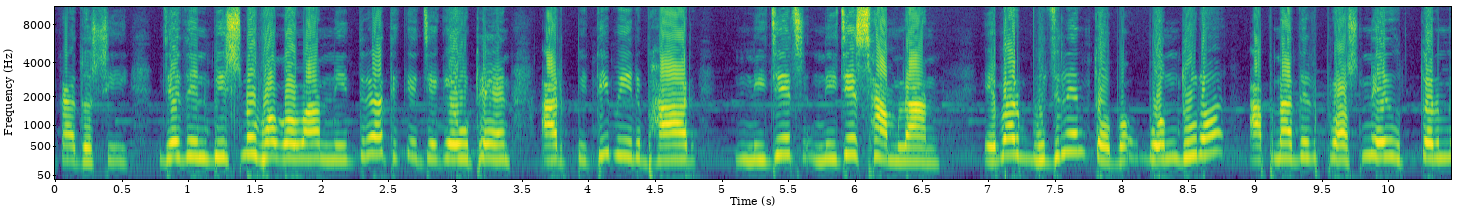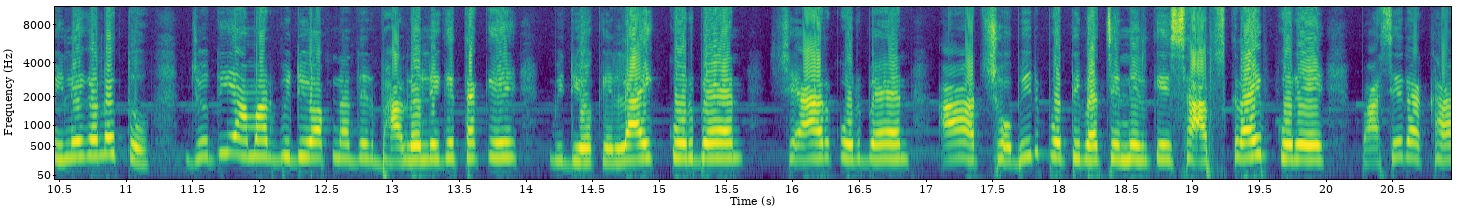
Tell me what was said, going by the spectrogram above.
একাদশী। যেদিন বিষ্ণু ভগবান নিদ্রা থেকে জেগে উঠেন আর পৃথিবীর ভার নিজের, নিজে সামলান। এবার বুঝলেন তো বন্ধুরা, আপনাদের প্রশ্নের উত্তর মিলে গেল তো? যদি আমার ভিডিও আপনাদের ভালো লেগে থাকে, ভিডিওকে লাইক করবেন শেয়ার করবেন, আর ছবির প্রতিভা চ্যানেলকে সাবস্ক্রাইব করে পাশে রাখা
